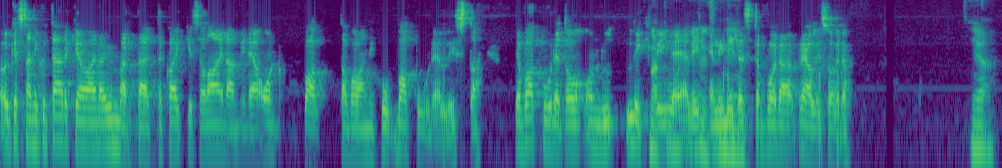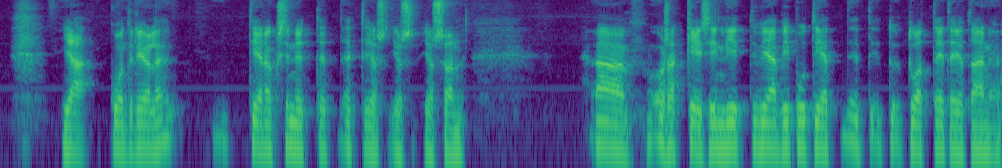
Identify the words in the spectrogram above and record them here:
oikeastaan niin kuin tärkeää on aina ymmärtää, että kaikki se lainaaminen on va- tavallaan niin kuin vakuudellista. Ja vakuudet on, on likvidejä, eli, eli niin. niitä sitten voidaan realisoida. Ja, ja kuuntelijoille tiedoksi nyt, että, että jos, jos, jos on ää, osakkeisiin liittyviä viputietuotteita, jotain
